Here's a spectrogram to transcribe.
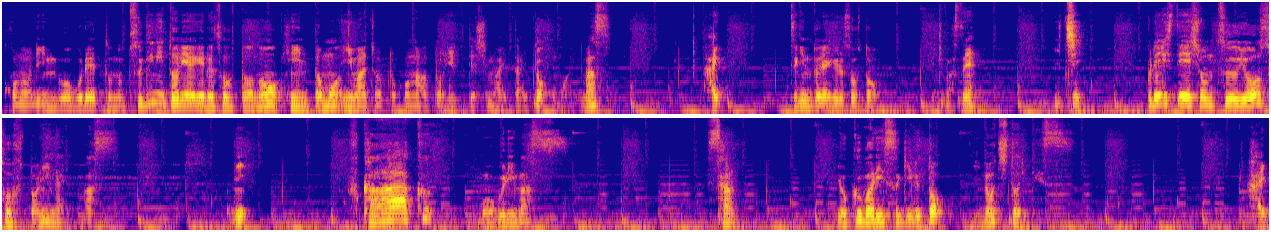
このリングオブレッドの次に取り上げるソフトのヒントも今ちょっとこの後言ってしまいたいと思います。はい。次に取り上げるソフト、いきますね。1、プレイステーション2用ソフトになります。2、深く潜ります。3、欲張りすぎると命取りです。はい。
